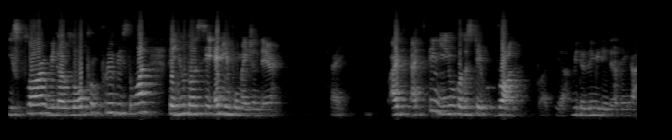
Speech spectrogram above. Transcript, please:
explorer with a low privilege one, then you don't see any information there. Right? I I think you're gonna still run, but yeah, with the limited data.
